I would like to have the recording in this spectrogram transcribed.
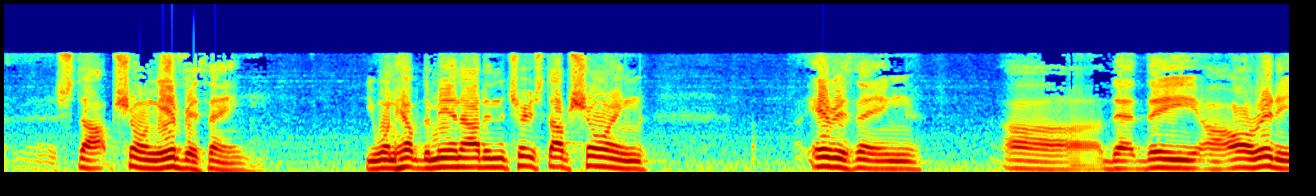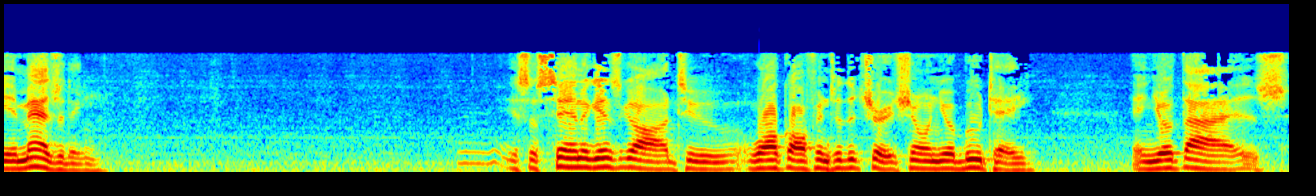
Uh, stop showing everything. You want to help the men out in the church? Stop showing everything uh, that they are already imagining. It's a sin against God to walk off into the church showing your booty and your thighs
